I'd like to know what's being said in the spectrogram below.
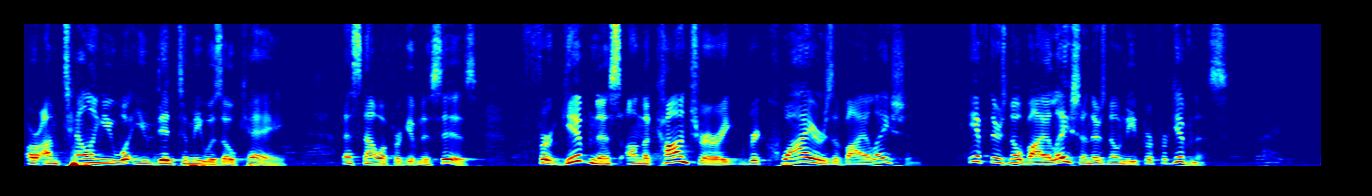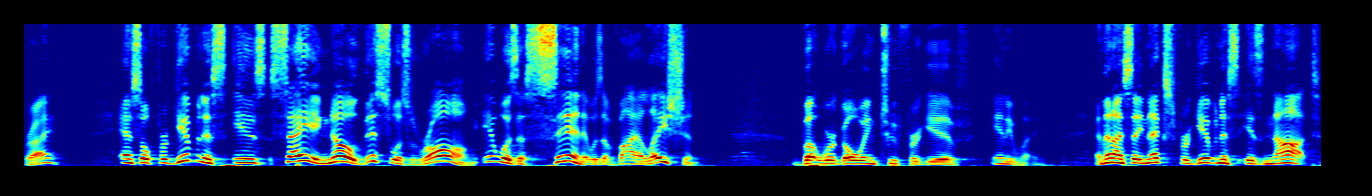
Or I'm telling you what you did to me was okay. That's not what forgiveness is. Forgiveness, on the contrary, requires a violation. If there's no violation, there's no need for forgiveness. Right? And so forgiveness is saying, no, this was wrong. It was a sin, it was a violation. But we're going to forgive anyway. And then I say, next, forgiveness is not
